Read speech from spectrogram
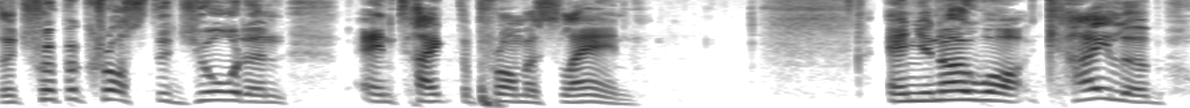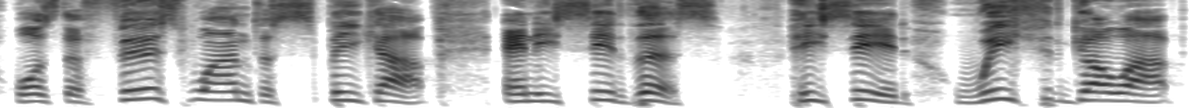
the trip across the Jordan and take the promised land. And you know what? Caleb was the first one to speak up, and he said this. He said, We should go up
